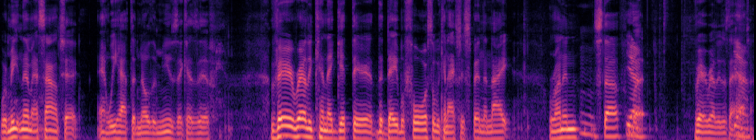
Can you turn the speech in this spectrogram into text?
We're meeting them at soundcheck, and we have to know the music as if. Very rarely can they get there the day before, so we can actually spend the night running stuff. Yeah. But very rarely does that Yeah. happen.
